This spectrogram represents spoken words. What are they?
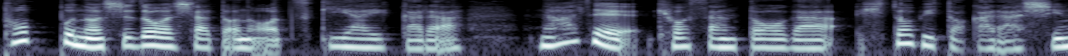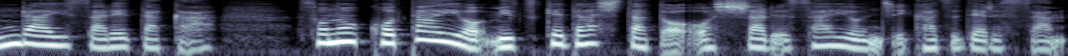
トップの指導者との付き合いからなぜ共産党が人々から信頼されたかその答えを見つけ出したとおっしゃる西園寺和輝さん。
